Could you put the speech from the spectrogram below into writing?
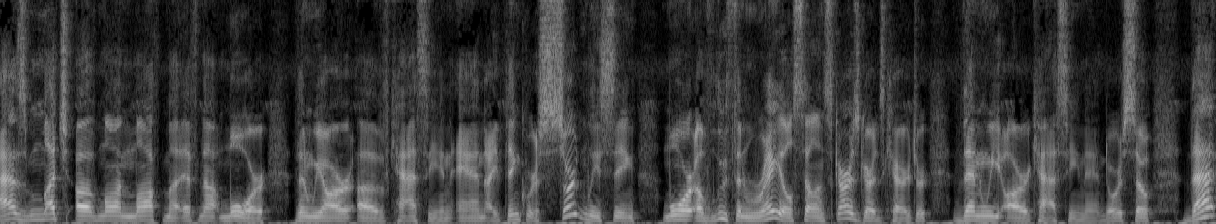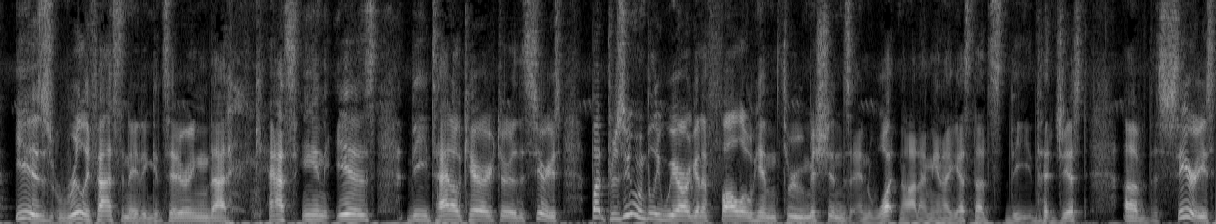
as much of Mon Mothma, if not more, than we are of Cassian, and I think we're certainly seeing more of Luthen Rael, Stellan Skarsgård's character, than we are Cassian Andor. So that is really fascinating, considering that Cassian is the title character of the series, but presumably we are going to follow him through missions and whatnot. I mean, I guess that's the, the gist of the series.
